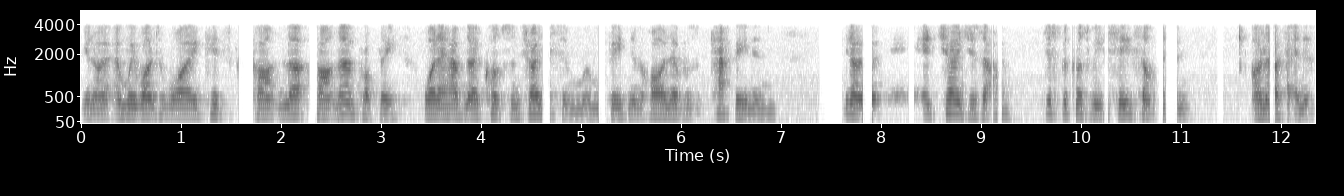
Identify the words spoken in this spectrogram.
You know, and we wonder why kids can't learn, can't learn properly, why they have no concentration when we're feeding them high levels of caffeine, and you know, it, it changes at home. Just because we see something on our and it's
